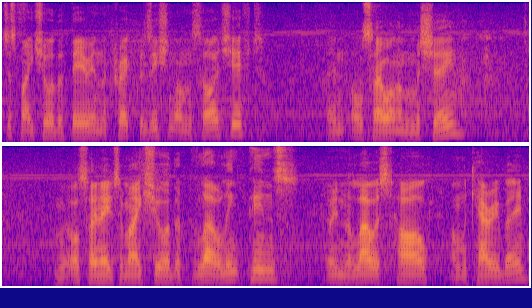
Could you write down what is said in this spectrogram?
Just make sure that they're in the correct position on the side shift and also on the machine. And we also need to make sure that the lower link pins are in the lowest hole on the carry beam.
